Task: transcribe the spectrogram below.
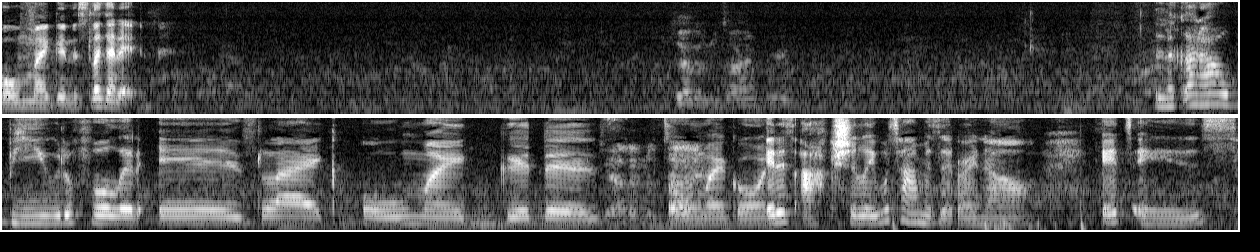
Oh my goodness look at it look at how beautiful it is. Like oh my goodness. Oh my god. It is actually what time is it right now? It is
